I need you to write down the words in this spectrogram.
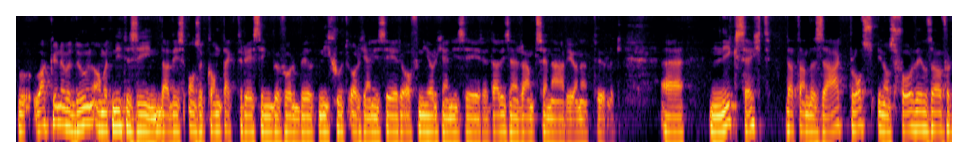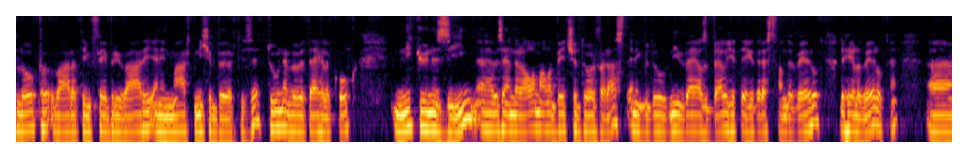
wat kunnen we doen om het niet te zien? Dat is onze contact tracing bijvoorbeeld niet goed organiseren of niet organiseren. Dat is een rampscenario natuurlijk. Uh, niks zegt dat dan de zaak plots in ons voordeel zou verlopen waar het in februari en in maart niet gebeurd is. Hè. Toen hebben we het eigenlijk ook niet kunnen zien. Uh, we zijn er allemaal een beetje door verrast. En ik bedoel niet wij als België tegen de rest van de wereld, de hele wereld. Hè. Uh,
